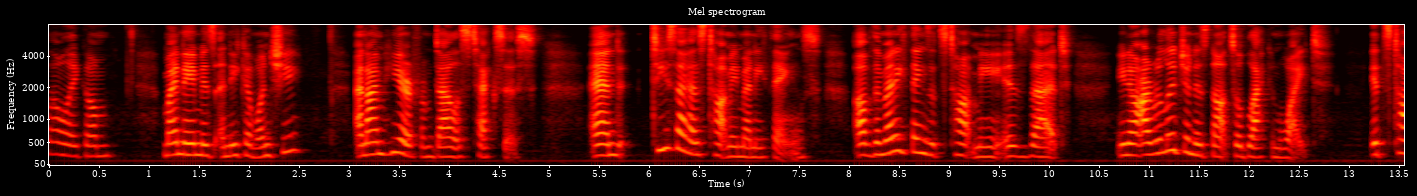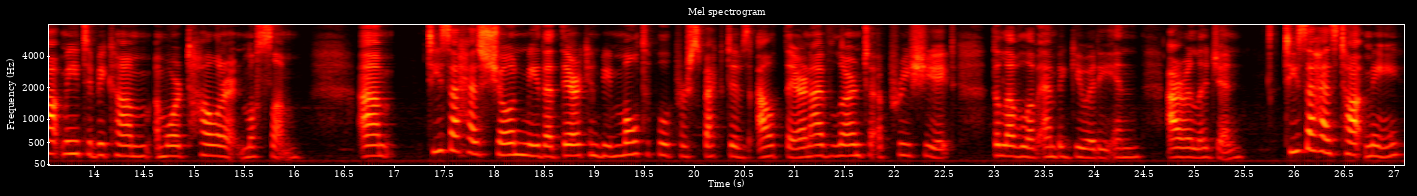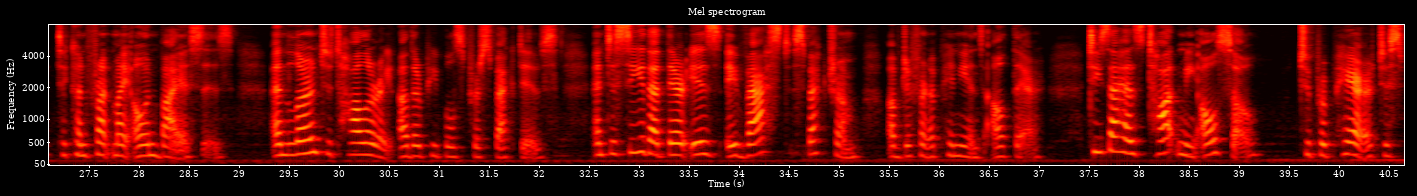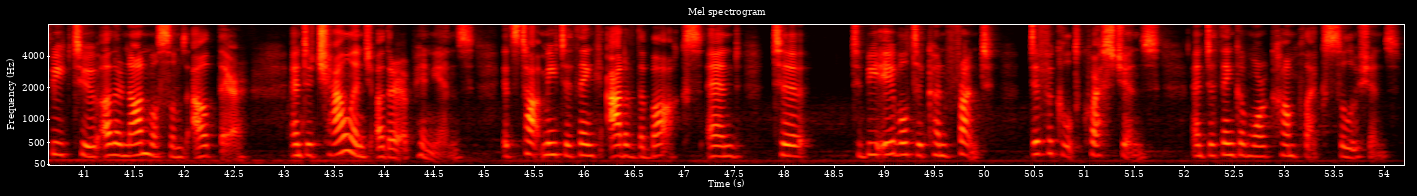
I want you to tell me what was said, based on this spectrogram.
Assalamu alaikum. My name is Anika Munshi, and I'm here from Dallas, Texas. And TISA has taught me many things. Of the many things it's taught me is that, you know, our religion is not so black and white. It's taught me to become a more tolerant Muslim. Um, TISA has shown me that there can be multiple perspectives out there, and I've learned to appreciate the level of ambiguity in our religion. TISA has taught me to confront my own biases and learn to tolerate other people's perspectives and to see that there is a vast spectrum of different opinions out there. TISA has taught me also to prepare to speak to other non Muslims out there and to challenge other opinions. It's taught me to think out of the box and to, to be able to confront difficult questions and to think of more complex solutions.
